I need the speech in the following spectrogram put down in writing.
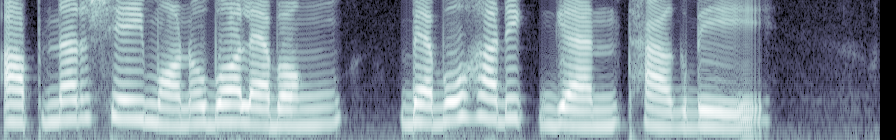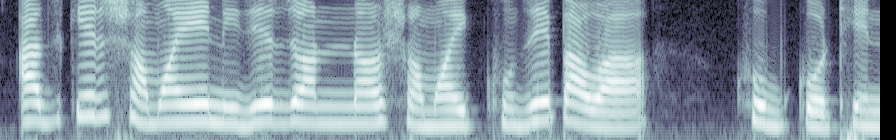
আপনার সেই মনোবল এবং ব্যবহারিক জ্ঞান থাকবে। আজকের সময়ে নিজের জন্য সময় খুঁজে পাওয়া খুব কঠিন।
